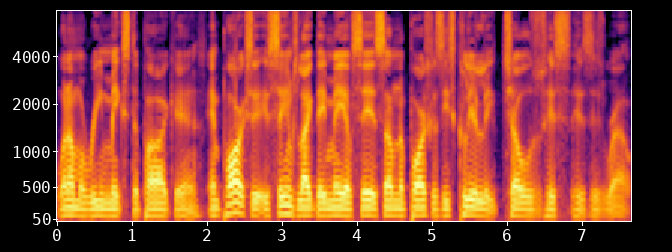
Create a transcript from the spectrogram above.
When I'm gonna remix the podcast and Parks, it, it seems like they may have said something to Parks because he's clearly chose his his his route.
